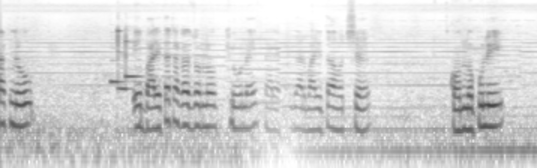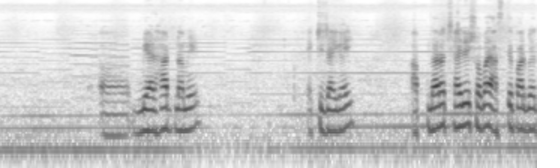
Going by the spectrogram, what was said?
থাকলেও, এই বাড়িটা থাকার জন্য কেউ নাই। তার বাড়িটা হচ্ছে কর্ণপুলি মিয়ারহাট নামে একটি জায়গায়। আপনারা চাইলে সবাই আসতে পারবেন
